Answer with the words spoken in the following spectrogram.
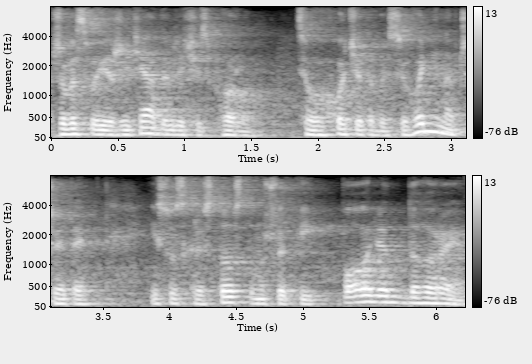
Живи своє життя, дивлячись вгору. Цього хоче тебе сьогодні навчити Ісус Христос, тому що твій погляд догори,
